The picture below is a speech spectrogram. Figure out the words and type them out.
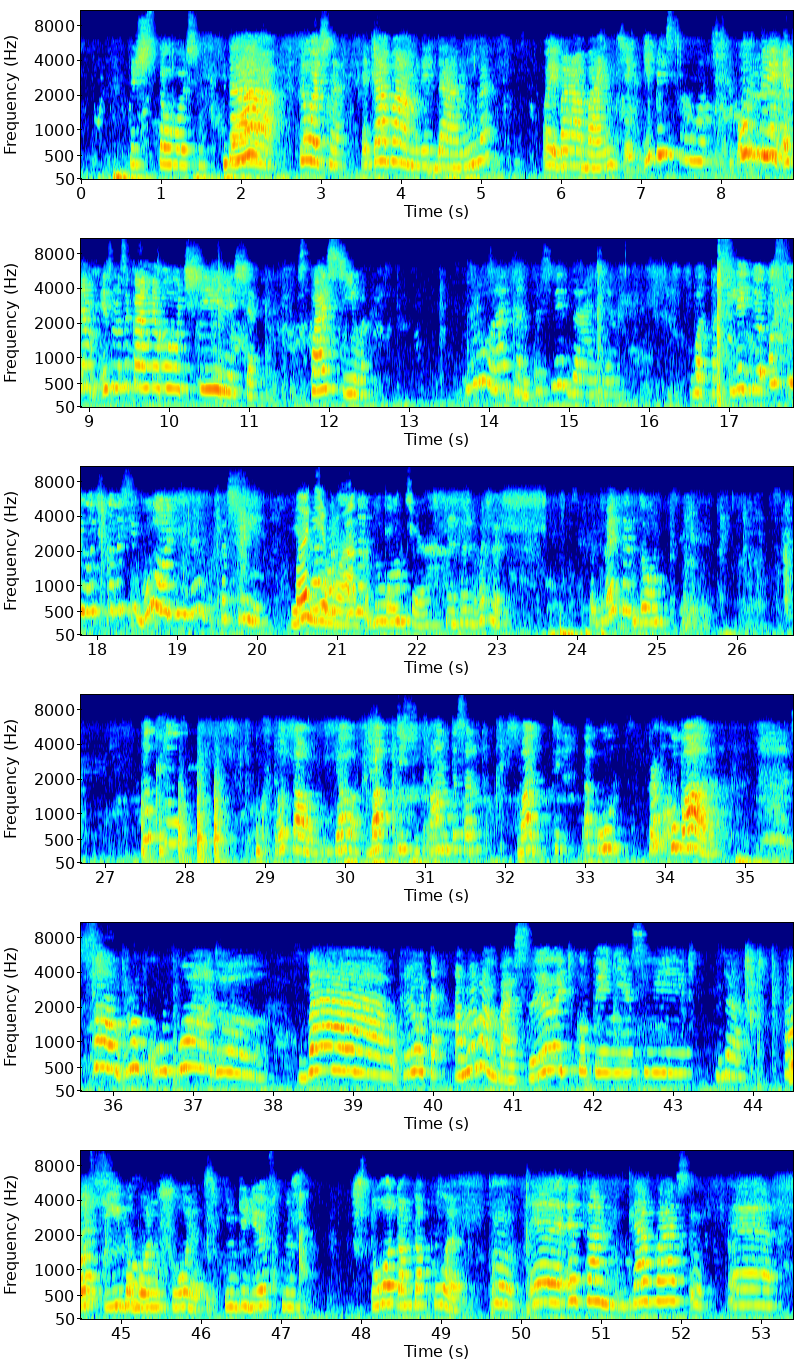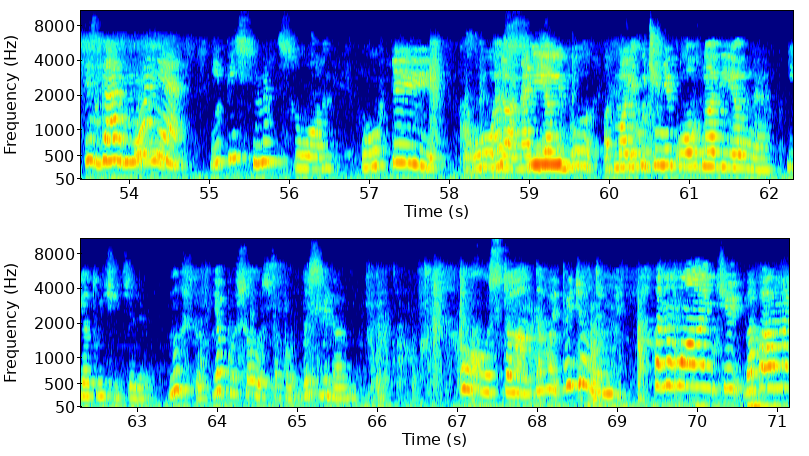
тысяч 108? Да. да, точно. Это вам, Реданга. Ой, барабанчик и письмо. Ух ты, это из музыкального училища. Спасибо. Ну ладно, до свидания. Вот последняя посылочка на сегодня. Пошли. Марк, на дом. вот в этот. Вот в этот дом. Тук-тук. Кто там? Я, Бапти, Сиканта, Сарасвати, Такур, Прабхупада. Сам Прабхупада. Вау, круто. А мы вам посылочку принесли. Да. Спасибо большое. Интересно, что там такое? Э, Это для вас э, физгармония и письмецо. Ух ты! Круто, Спасибо. наверное. От моих учеников, наверное. И от учителя. Ну что, я пошел с тобой. До свидания. Ух, устал. Давай пойдем домой. Хануманчик,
